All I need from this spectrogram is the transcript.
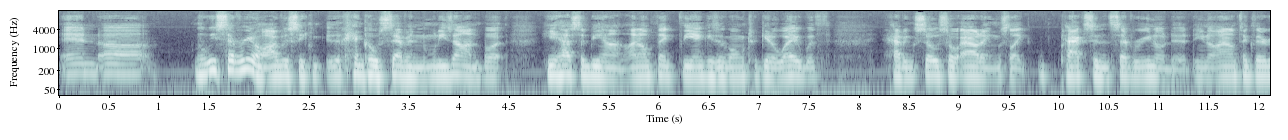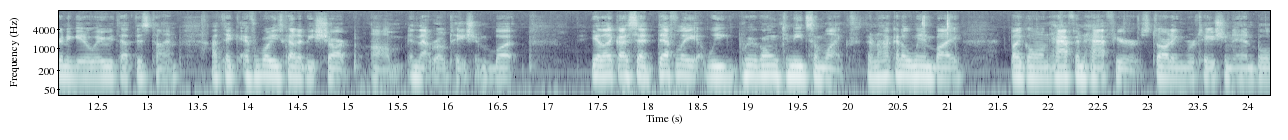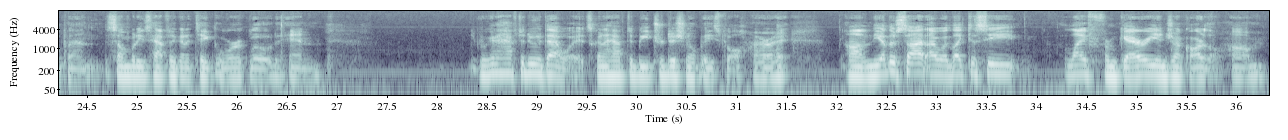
And uh, Luis Severino obviously can, can go seven when he's on, but he has to be on. I don't think the Yankees are going to get away with having so-so outings like Paxton and Severino did. You know, I don't think they're going to get away with that this time. I think everybody's got to be sharp um, in that rotation. But yeah, like I said, definitely we we're going to need some length. They're not going to win by by going half and half here, starting rotation and bullpen. Somebody's have to going to take the workload, and we're going to have to do it that way. It's going to have to be traditional baseball. All right. On the other side, I would like to see life from Gary and Giancarlo. Um,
